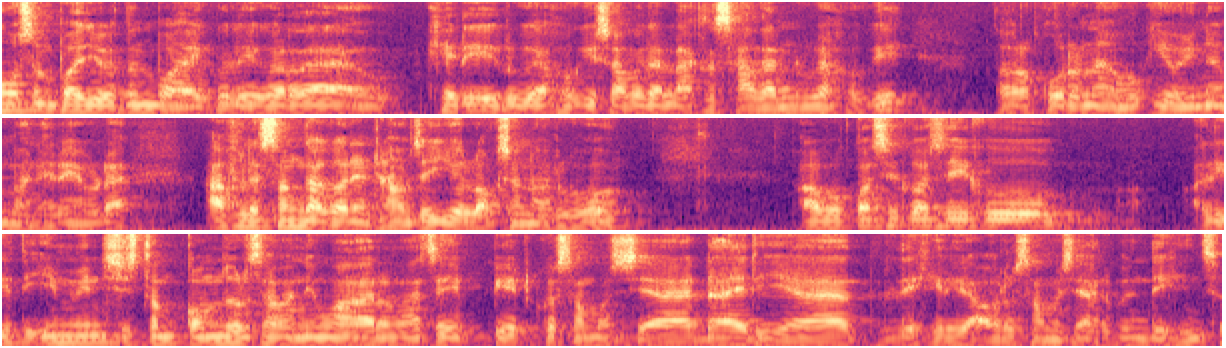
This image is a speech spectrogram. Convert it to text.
मौसम परिवर्तन भएकोले गर्दा खेरि रुगाखोकी सबैलाई लाग्छ साधारण रुगाखोकी तर कोरोना हो कि होइन भनेर एउटा आफूलाई शङ्का गर्ने ठाउँ चाहिँ यो लक्षणहरू हो। अब कसै कसैको अलिकति इम्युन सिस्टम कमजोर छ भने उहाँहरूमा चाहिँ पेटको समस्या डायरियादेखि अरू समस्याहरू पनि देखिन्छ।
